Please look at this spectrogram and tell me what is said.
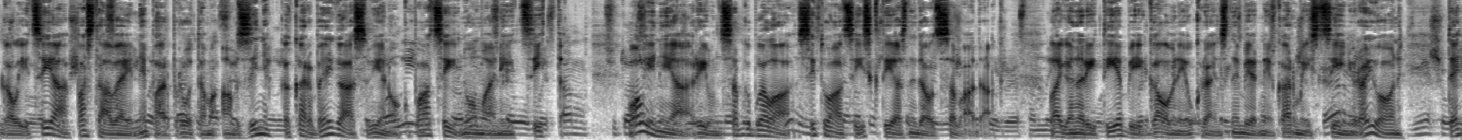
Galīcijā pastāvēja nepārprotama apziņa, ka kara beigās viena okupācija nomainīja cita. Volīnijā, Rīvas apgabalā, situācija izskatījās nedaudz savādāk. Lai gan arī tie bija galvenie Ukrainas nemiernieku armijas cīņu rajoni, te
